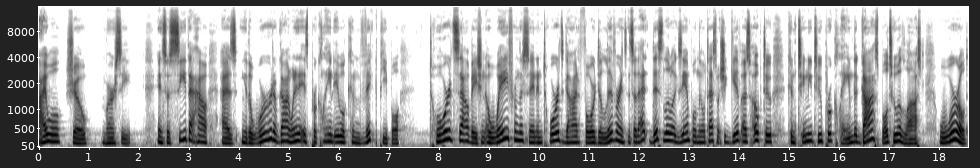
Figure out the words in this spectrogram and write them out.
I will show mercy. And so see that how as you know the word of God when it is proclaimed it will convict people towards salvation, away from their sin, and towards God for deliverance. And so that this little example in the Old Testament should give us hope to continue to proclaim the gospel to a lost world.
